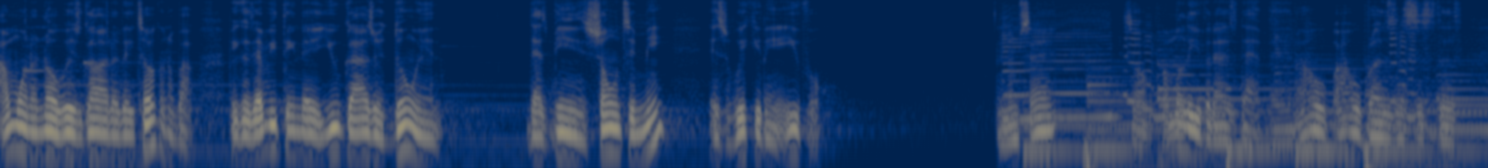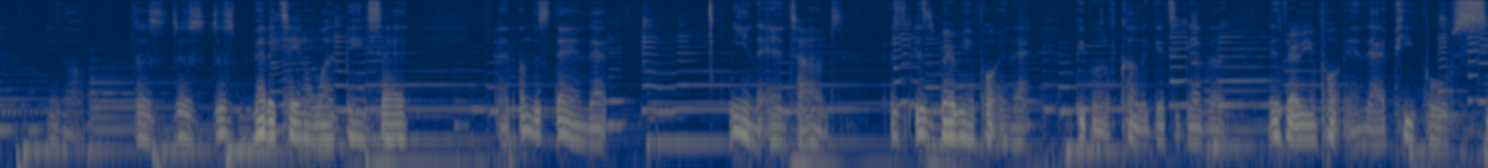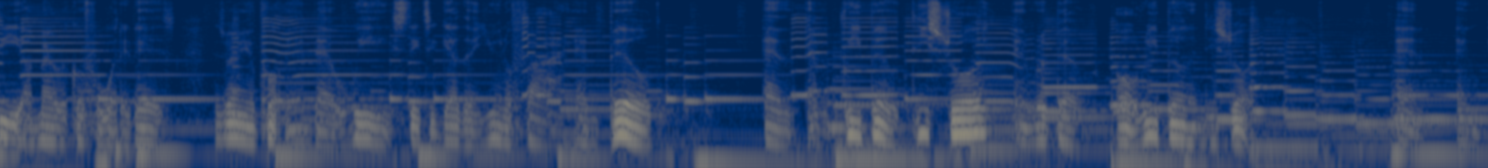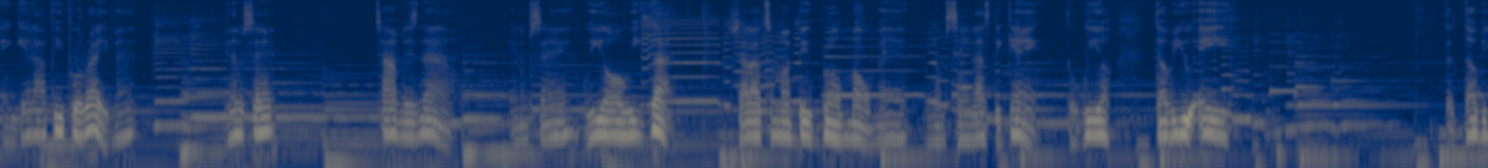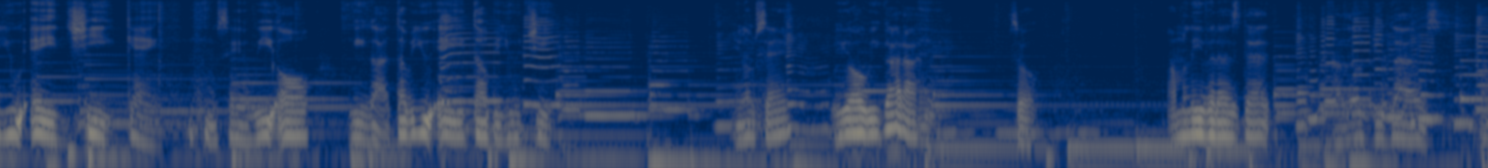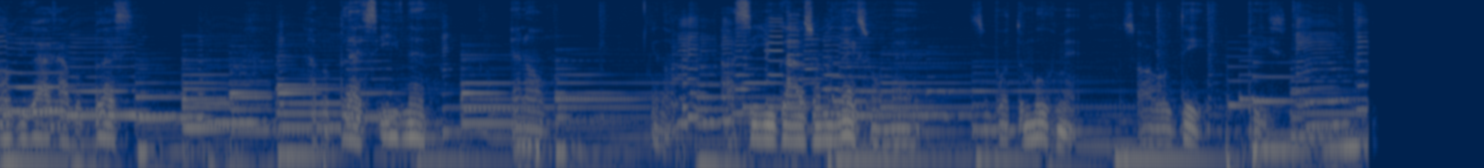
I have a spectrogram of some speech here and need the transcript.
I want to know which God are they talking about? Because everything that you guys are doing that's being shown to me is wicked and evil. You know what I'm saying? So I'm gonna leave it as that, man. I hope I hope brothers and sisters, you know, just just just meditate on what's being said and understand that we in the end times. It's, it's very important that people of color get together. It's very important that people see America for what it is. It's very important that we stay together, unify, and build and, and rebuild, destroy and rebuild or rebuild and destroy. And and and get our people right, man. You know what I'm saying? Time is now. You know what I'm saying? We all we got. Shout out to my big bro Mo, man. You know what I'm saying? That's the gang. The wheel W A the W A G gang. You know what I'm saying? We all we got W A W G. You know what I'm saying? We all we got out here. So I'm gonna leave it as that. I love you guys. I hope you guys have a blessed, have a blessed evening, see you guys on the next one, man. Support the movement. It's ROD. Peace.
